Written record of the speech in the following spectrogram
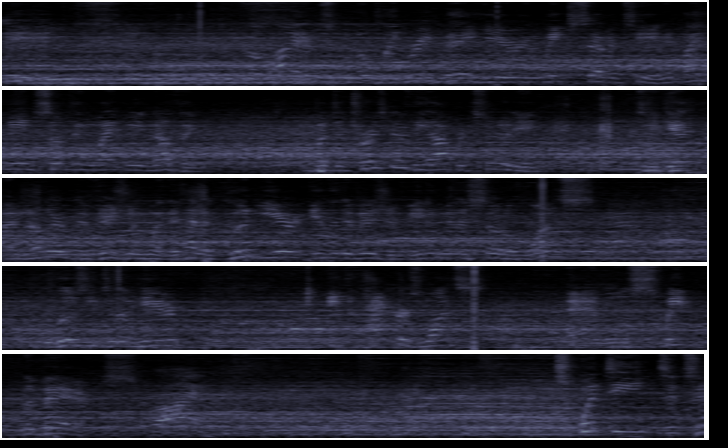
knee. The Lions will play Green Bay here in Week 17. It might mean something, might mean nothing. But Detroit's going to have the opportunity to get another division win. They've had a good year in the division, beating Minnesota once, losing to them here, beat the Packers once, and will sweep the Bears. 20 to 10,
